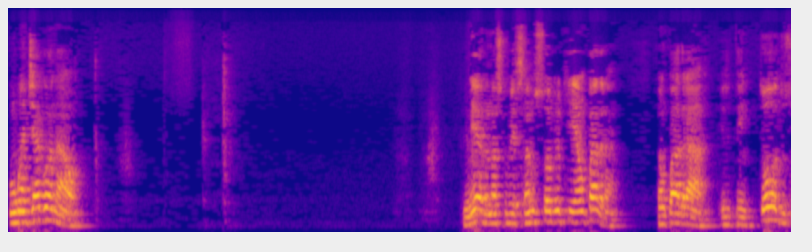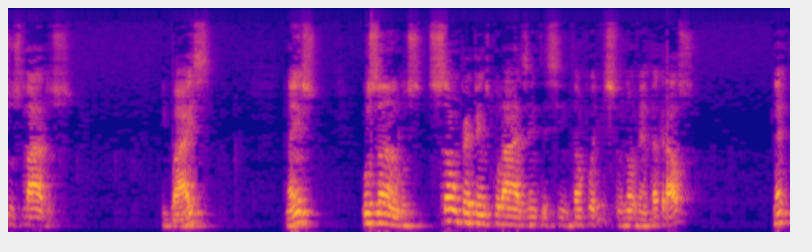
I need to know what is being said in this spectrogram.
uma diagonal Primeiro, nós conversamos sobre o que é um quadrado. Então, um quadrado, ele tem todos os lados iguais, não é isso? Os ângulos são perpendiculares entre si, então, por isso, 90 graus. Né?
